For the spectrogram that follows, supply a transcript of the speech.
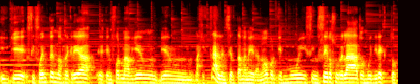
y que Cifuentes nos recrea eh, en forma bien, bien magistral, en cierta manera, ¿no? Porque es muy sincero su relato, es muy directo.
